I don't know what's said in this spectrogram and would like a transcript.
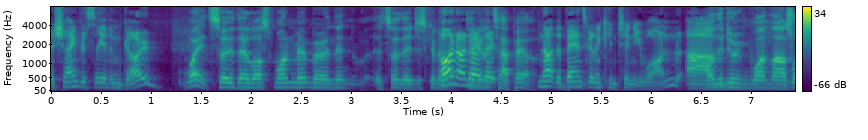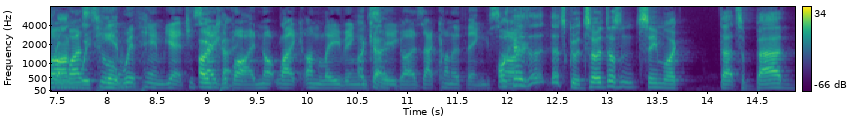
a shame to see them go. Wait, so they lost one member and then so they're just going to Oh no, no, they, tap out. No, the band's going to continue on. Um, oh, they're doing one last one run last with him. with him, yeah, to say Okay. goodbye, not like I'm leaving, Okay. see you guys, that kind of thing. So Okay, that's good. So it doesn't seem like that's a bad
